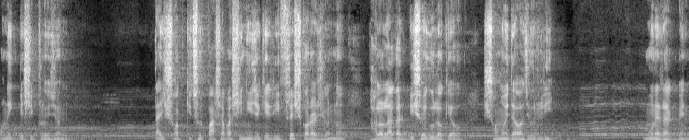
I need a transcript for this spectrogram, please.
অনেক বেশি প্রয়োজন। তাই সব কিছুর পাশাপাশি নিজেকে রিফ্রেশ করার জন্য ভালো লাগার বিষয়গুলোকেও সময় দেওয়া জরুরি। মনে রাখবেন,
